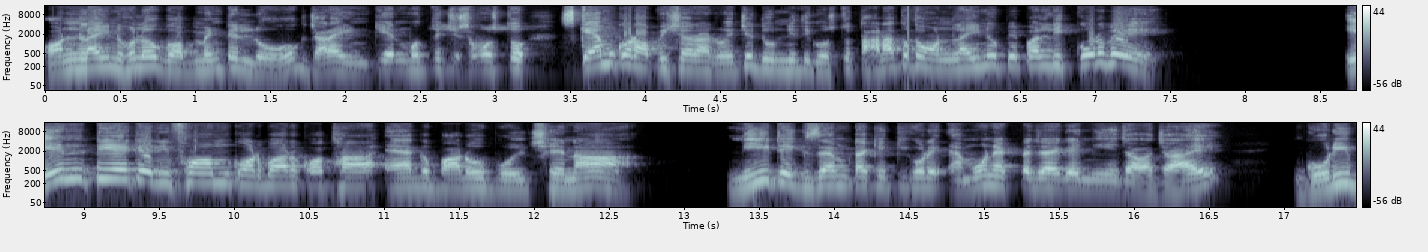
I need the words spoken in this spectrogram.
অনলাইন হলেও গভর্নমেন্টের লোক, যারা এনটি এর মধ্যে যে সমস্ত স্ক্যাম করা অফিসাররা রয়েছে, দুর্নীতিগ্রস্ত, তারা তো তো অনলাইনেও পেপার লিক করবে। এনটিএ কে রিফর্ম করবার কথা একবারও বলছে না। নিট এক্সামটাকে কি করে এমন একটা জায়গায় নিয়ে যাওয়া যায়, গরিব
